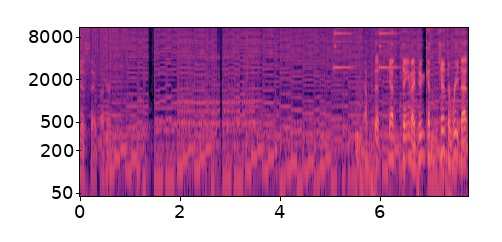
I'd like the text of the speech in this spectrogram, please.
just say about her? That, God dang it, I didn't get the chance to read that.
